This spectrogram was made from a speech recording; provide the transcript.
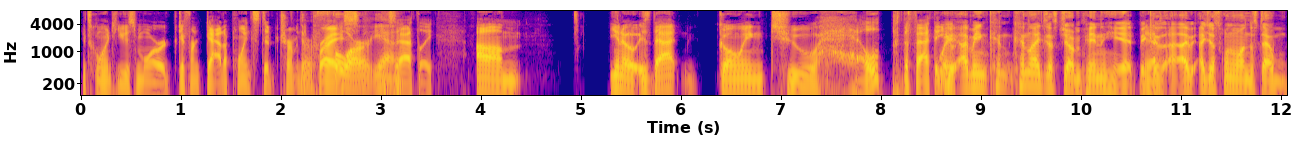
It's going to use more different data points to determine There the are price. four, yeah. Exactly. Um, you know, is that going to help the fact that Wait, you I mean, can can I just jump in here because I, I just want to understand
